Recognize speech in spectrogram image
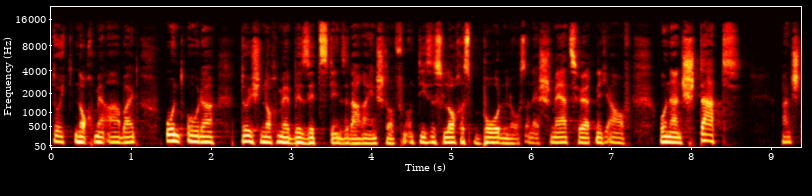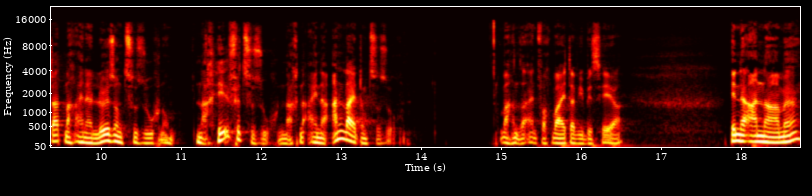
durch noch mehr Arbeit und oder durch noch mehr Besitz, den sie da reinstopfen. Und dieses Loch ist bodenlos und der Schmerz hört nicht auf. Und anstatt, anstatt nach einer Lösung zu suchen, um nach Hilfe zu suchen, nach einer Anleitung zu suchen, machen sie einfach weiter wie bisher. In der Annahme,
